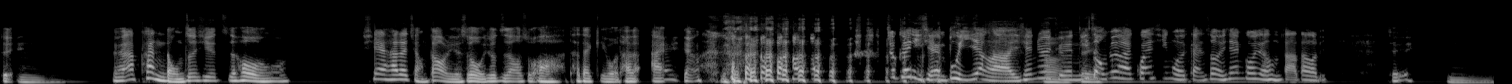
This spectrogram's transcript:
对，嗯，等他看懂这些之后。现在他在讲道理的时候，我就知道说啊，他在给我他的爱，这样 就跟以前很不一样啦。以前就会觉得你怎么没有来关心我的感受？你现在跟我讲什么大道理？对，嗯，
